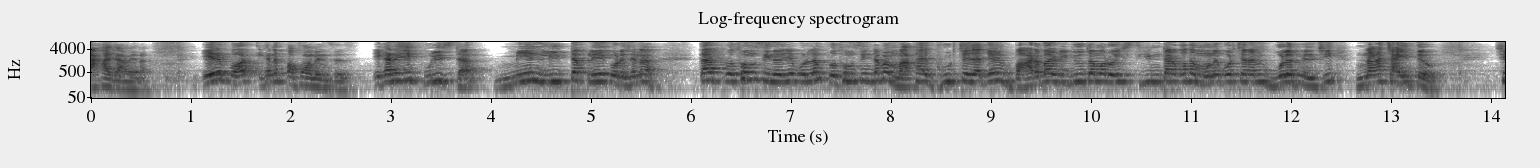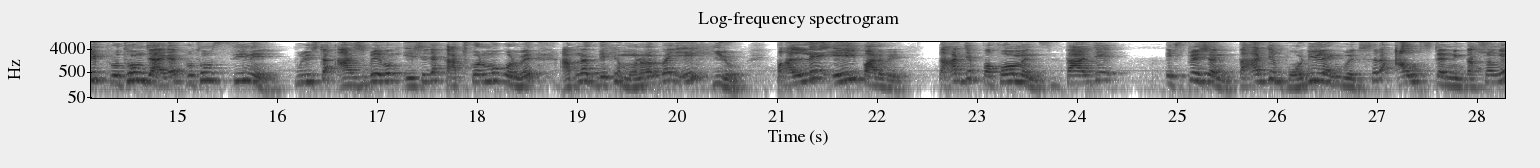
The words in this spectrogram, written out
রাখা যাবে না। এরপর এখানে পারফরমেন্সেস এখানে যে পুলিশটা মেন লিডটা প্লে করেছে না, তার প্রথম সিন ওই যে বললাম, প্রথম সিনটা আমার মাথায় ঘুরছে, যার জন্য আমি বারবার রিভিউতে আমার ওই সিনটার কথা মনে পড়ছে আর আমি বলে ফেলছি, না চাইতেও। সেই প্রথম জায়গায়, প্রথম সিনে পুলিশটা আসবে এবং এসে যা কাজকর্ম করবে, আপনার দেখে মনে হবে ভাই, এই হিরো পারলে এই পারবে। তার যে পারফরমেন্স তার যে এক্সপ্রেশন তার যে বডি ল্যাঙ্গুয়েজ সেটা আউটস্ট্যান্ডিং তার সঙ্গে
